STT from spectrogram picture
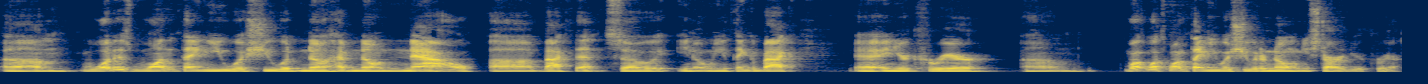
um, what is one thing you wish you would know have known now uh, back then? So you know, when you think back uh, in your career, um, what what's one thing you wish you would have known when you started your career?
